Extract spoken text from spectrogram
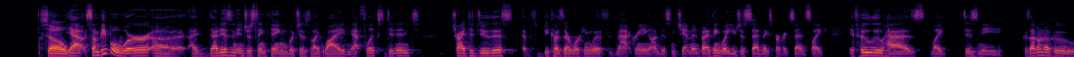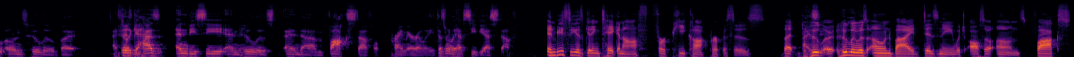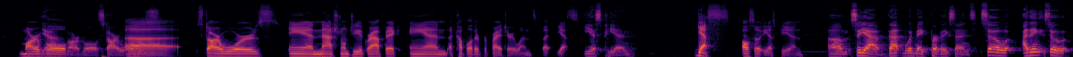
So yeah, some people were. Uh, I, that is an interesting thing, which is like why Netflix didn't try to do this because they're working with Matt Groening on Disenchantment. But I think what you just said makes perfect sense. Like if Hulu has like Disney, because I don't know who owns Hulu, but I feel Disney. like it has NBC and Hulu and um, Fox stuff primarily. It doesn't really have CBS stuff. NBC is getting taken off for Peacock purposes but Hulu, Hulu, is owned by Disney, which also owns Fox, Marvel, yeah, Marvel, Star Wars, uh, Star Wars, and National Geographic, and a couple other proprietary ones. But yes, ESPN. Yes, also ESPN. Um, so yeah, that would make perfect sense. So I think so.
